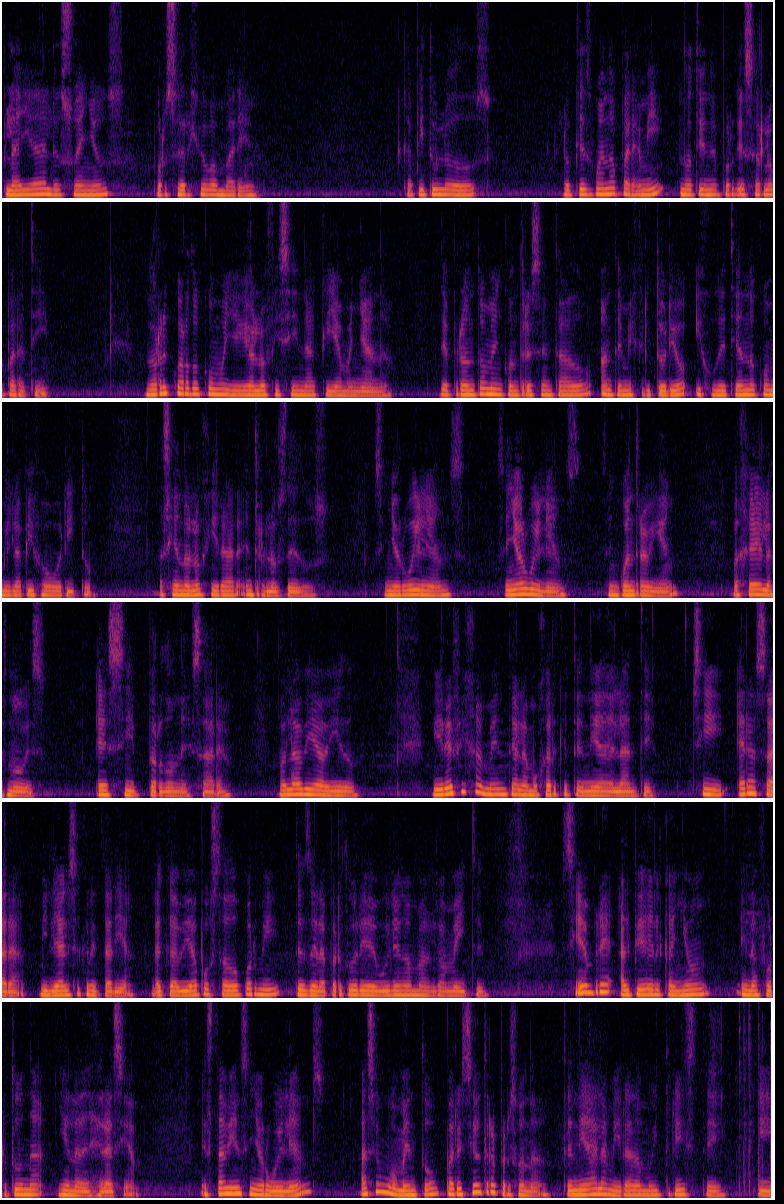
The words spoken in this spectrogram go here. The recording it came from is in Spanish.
los sueños por Sergio Bambarén. Capítulo 2. Lo que es bueno para mí no tiene por qué serlo para ti. No recuerdo cómo llegué a la oficina aquella mañana. De pronto me encontré sentado ante mi escritorio y jugueteando con mi lápiz favorito, haciéndolo girar entre los dedos. Señor Williams, señor Williams, ¿se encuentra bien? Bajé de las nubes. Eh, sí, perdone, Sara. No la había oído. Miré fijamente a la mujer que tenía delante. Sí, era Sara, mi leal secretaria, la que había apostado por mí desde la apertura de William Amalgamated. Siempre al pie del cañón, en la fortuna y en la desgracia. ¿Está bien, señor Williams? Hace un momento parecía otra persona. Tenía la mirada muy triste y...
